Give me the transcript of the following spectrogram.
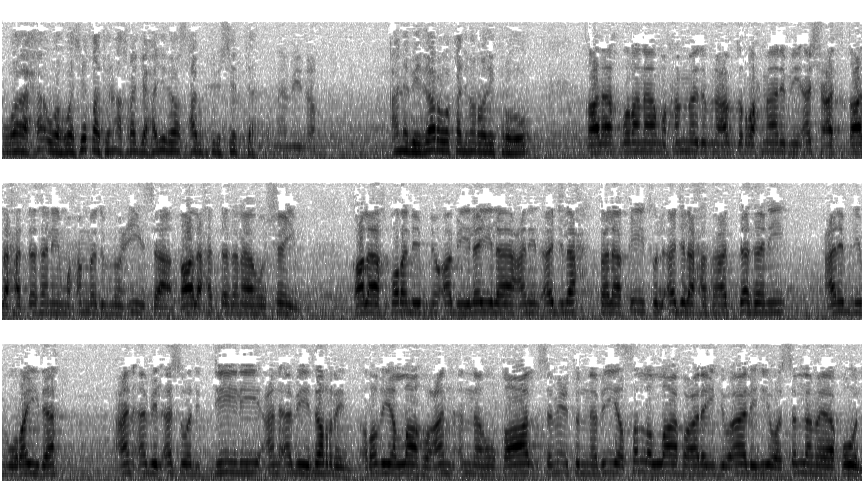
وهو ثقة أخرج حديثه أصحاب الكتب الستة. عن أبي ذر. عن أبي ذر وقد مر ذكره. قال أخبرنا محمد بن عبد الرحمن بن أشعث قال حدثني محمد بن عيسى قال حدثنا هشيم قال أخبرني ابن أبي ليلى عن الأجلح فلقيت الأجلح فحدثني عن ابن بريدة عن أبي الأسود الديلي عن أبي ذر رضي الله عنه أنه قال سمعت النبي صلى الله عليه وآله وسلم يقول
